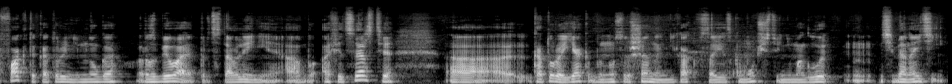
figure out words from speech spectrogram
факты, которые немного разбивают представление об офицерстве, а, которое якобы ну, совершенно никак в советском обществе не могло себя найти.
